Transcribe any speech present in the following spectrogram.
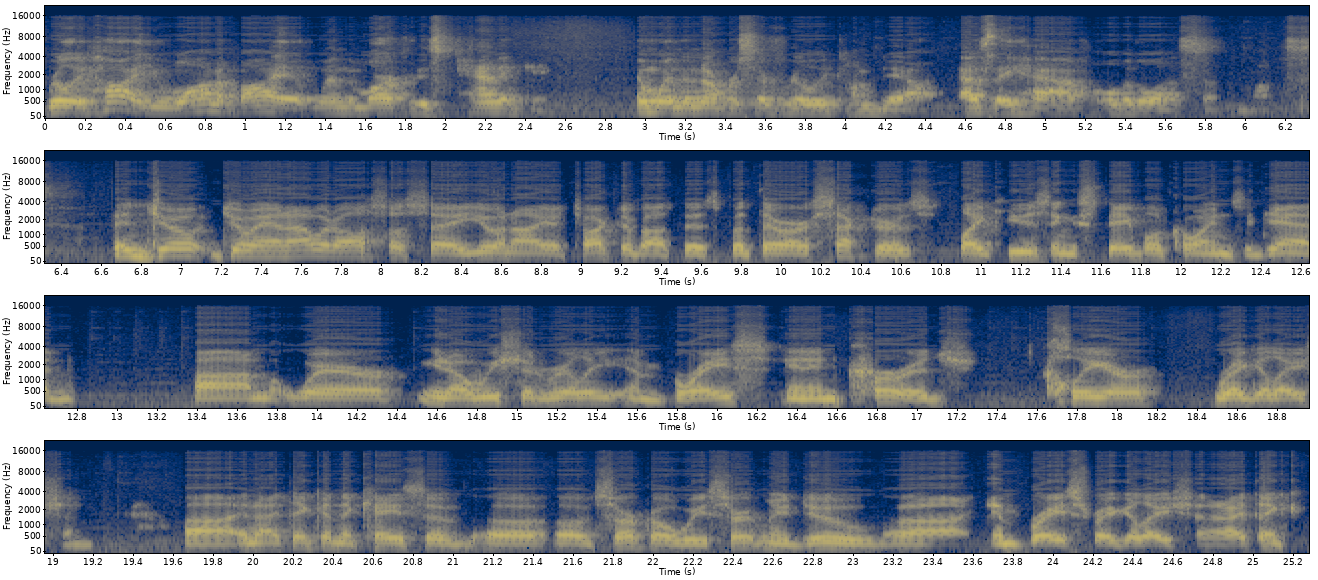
really high. You want to buy it when the market is panicking and when the numbers have really come down, as they have over the last seven months. And jo- Joanne, I would also say, you and I had talked about this, but there are sectors like using stable coins again, um, where, you know, we should really embrace and encourage clear regulation. Uh, and I think in the case of, uh, of Circle, we certainly do uh, embrace regulation. And I think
